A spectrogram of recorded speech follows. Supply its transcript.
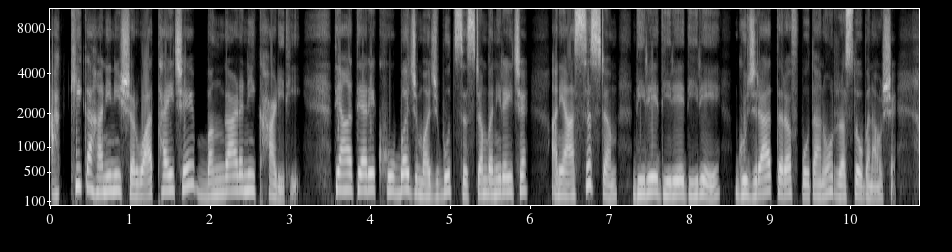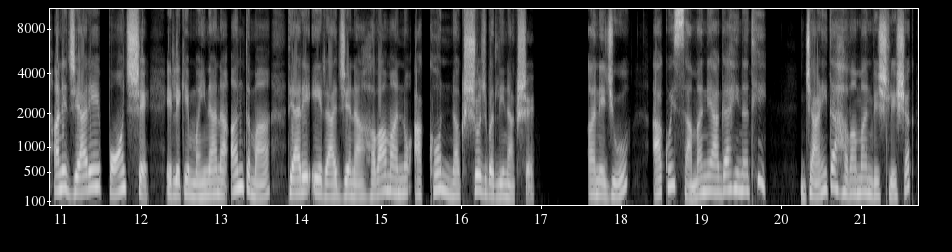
આખી કહાનીની શરૂઆત થાય છે બંગાળની ખાડીથી. ત્યાં અત્યારે ખૂબ જ મજબૂત સિસ્ટમ બની રહી છે અને આ સિસ્ટમ ધીરે ધીરે ધીરે ગુજરાત તરફ પોતાનો રસ્તો બનાવશે. અને જ્યારે એ પહોંચશે, એટલે કે મહિનાના અંતમાં, ત્યારે એ રાજ્યના હવામાનનો આખો નકશો જ બદલી નાખશે. અને જુઓ, આ કોઈ સામાન્ય આગાહી નથી. જાણીતા હવામાન વિશ્લેષક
